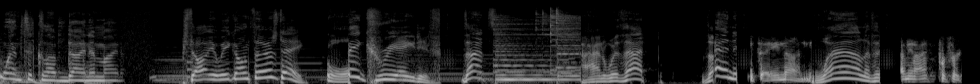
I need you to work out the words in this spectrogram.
Went to Club Dynamite. Start your week on Thursday. Or be creative. That's. And with that, the. It's Anon. Well, if it. I mean, I prefer.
